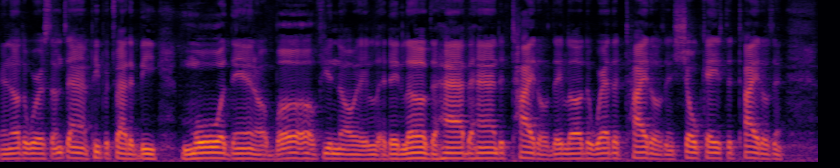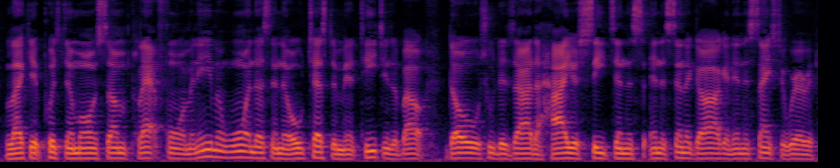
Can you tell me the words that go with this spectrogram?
In other words, sometimes people try to be more than or above. You know, they they love to hide behind the titles. They love to wear the titles and showcase the titles and like it puts them on some platform. And even warned us in the Old Testament teachings about those who desire the higher seats in the in the synagogue and in the sanctuary.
